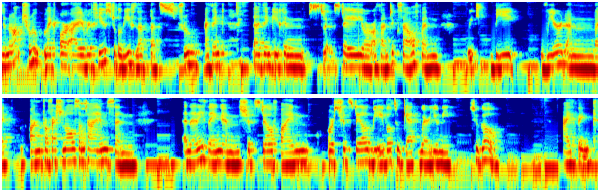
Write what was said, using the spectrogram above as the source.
not true like or i refuse to believe that that's true i think i think you can st- stay your authentic self and be weird and like unprofessional sometimes and and anything and should still find or should still be able to get where you need to go. I think.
